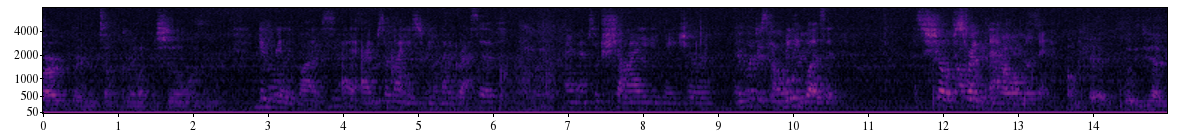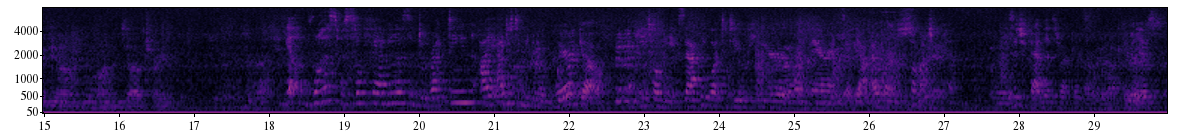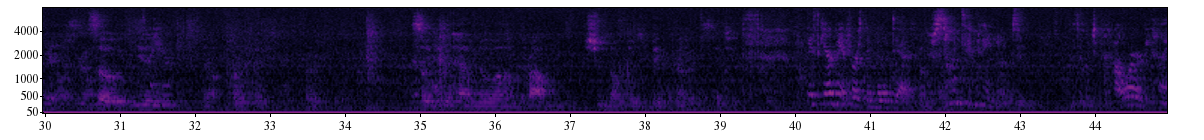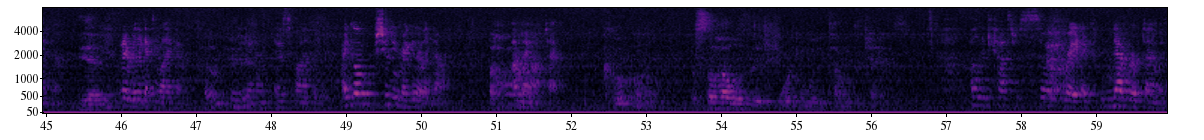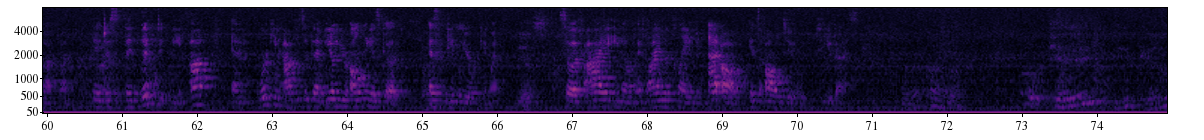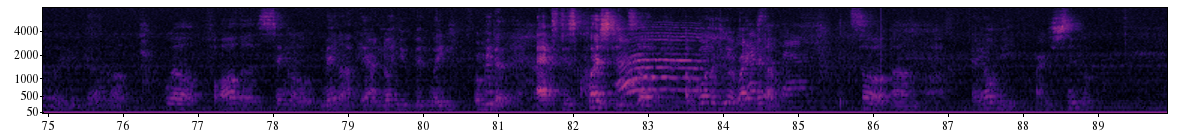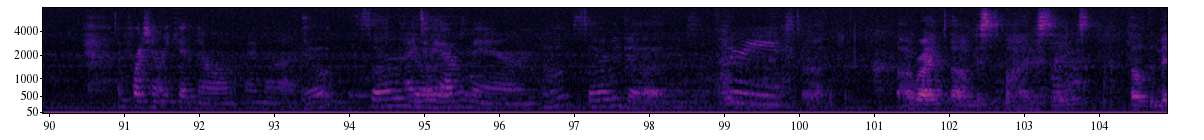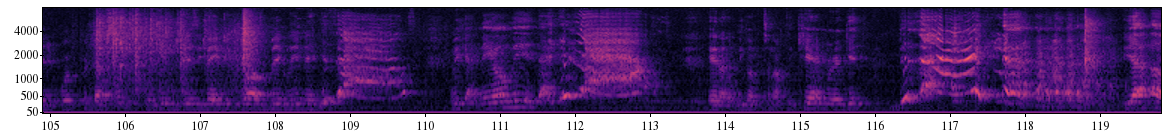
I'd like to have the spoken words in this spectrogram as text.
tough like Michelle was? it? Really was. I, I'm so not used to being that aggressive. I'm, I'm so shy in nature. It, it really was a, a show of strength now, I think. go shooting regularly now. Question, so I'm going to do it right now. so. So, um, Naomi, are you single? Unfortunately, kid, no, I'm not. Oh, sorry, I God. do have a man. Oh, sorry, God. Sorry. All right, um, this is behind the scenes of the Men at Work production. We're getting busy, baby. Ross Bigley in his house. We got Naomi his house and uh, we're gonna turn off the camera and get Billy. yeah. Uh,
